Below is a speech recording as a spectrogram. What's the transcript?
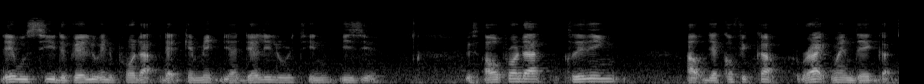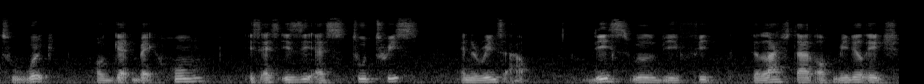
they will see the value in the product that can make their daily routine easier. With our product, cleaning out their coffee cup right when they got to work or get back home is as easy as two twists and rinse out. This will be fit the lifestyle of middle-aged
